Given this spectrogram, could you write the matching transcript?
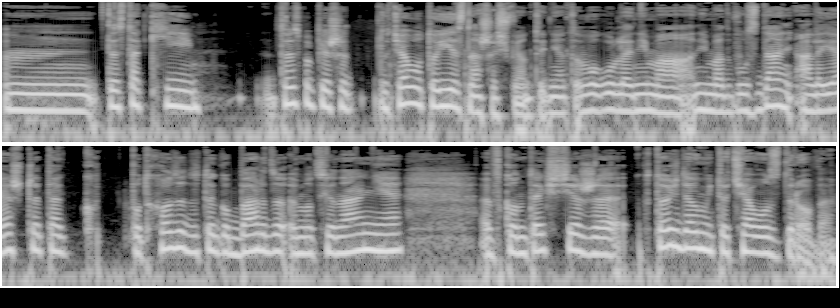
mm, to jest taki, to jest po pierwsze, to ciało to jest nasza świątynia, to w ogóle nie ma, nie ma dwóch zdań, ale ja jeszcze tak podchodzę do tego bardzo emocjonalnie w kontekście, że ktoś dał mi to ciało zdrowe.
